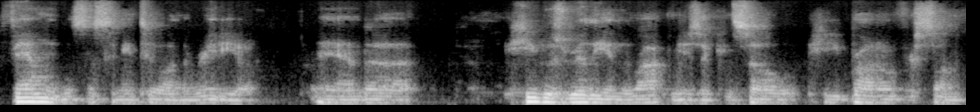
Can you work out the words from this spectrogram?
family was listening to on the radio. And uh, he was really into rock music. And so he brought over some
